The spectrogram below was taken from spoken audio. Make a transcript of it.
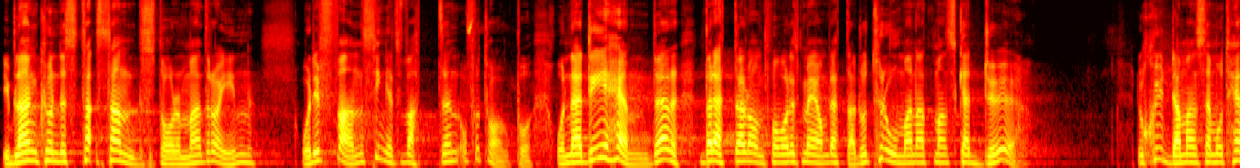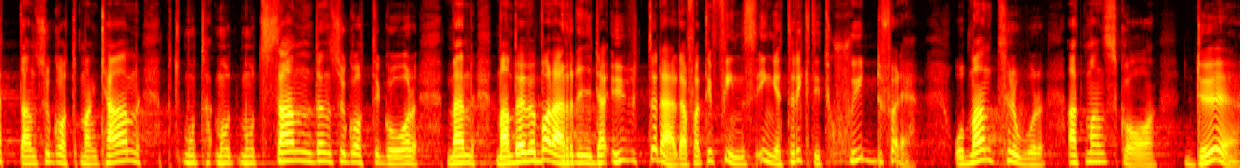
Ibland kunde sandstormar dra in och det fanns inget vatten att få tag på. Och när det händer, berättar de som har varit med om detta, då tror man att man ska dö. Då skyddar man sig mot hettan så gott man kan, mot, mot, mot sanden så gott det går. Men man behöver bara rida ut det där, därför att det finns inget riktigt skydd för det. Och man tror att man ska dö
